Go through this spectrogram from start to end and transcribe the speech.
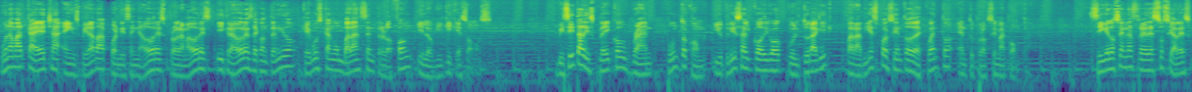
una marca hecha e inspirada por diseñadores, programadores y creadores de contenido que buscan un balance entre lo fun y lo geeky que somos. Visita displaycodebrand.com y utiliza el código Cultura Geek para 10% de descuento en tu próxima compra. Síguelos en las redes sociales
